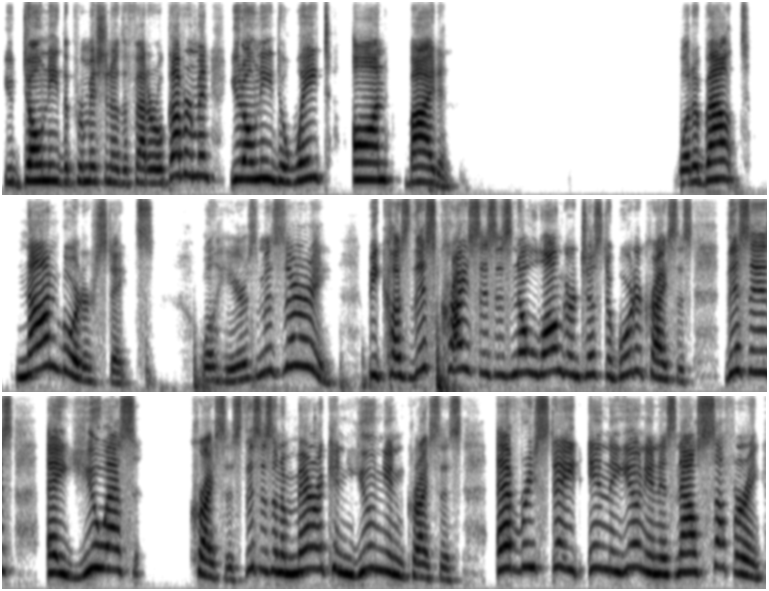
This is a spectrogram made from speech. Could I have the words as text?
You don't need the permission of the federal government. You don't need to wait on Biden. What about non border states? Well, here's Missouri because this crisis is no longer just a border crisis. This is a U.S crisis. This is an American Union crisis. Every state in the Union is now suffering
